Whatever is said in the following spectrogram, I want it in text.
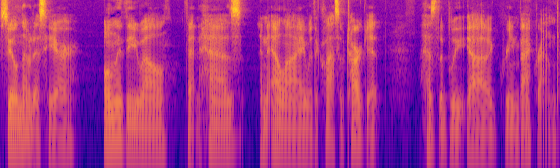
So you'll notice here, only the UL that has an li with a class of target has the uh, green background.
